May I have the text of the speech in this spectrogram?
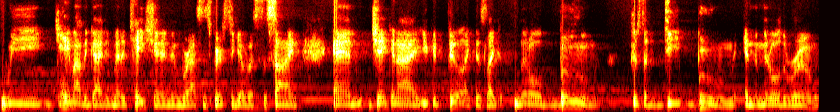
we came out of the guided meditation and we're asking spirits to give us the sign. And Jake and I, you could feel like this like little boom, just a deep boom in the middle of the room.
